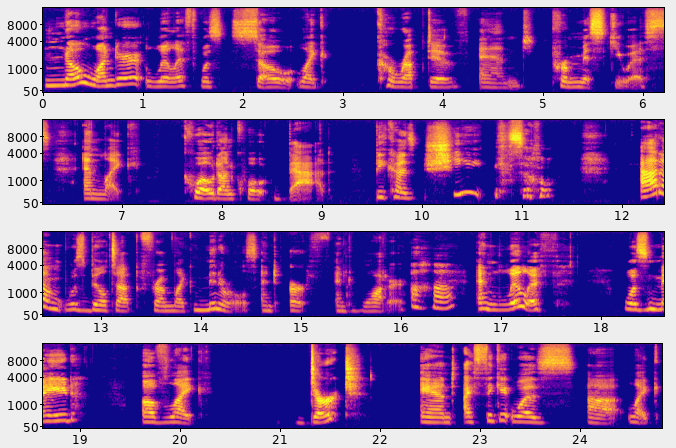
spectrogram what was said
no wonder Lilith was so like corruptive and promiscuous and like quote unquote bad because she so Adam was built up from like minerals and earth and water uh huh. and Lilith was made of like dirt and I think it was uh like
